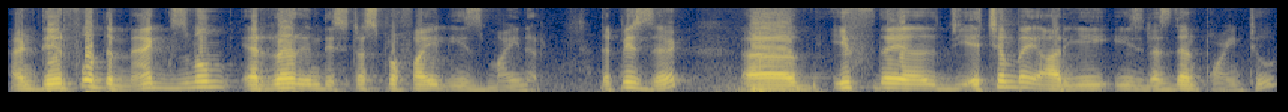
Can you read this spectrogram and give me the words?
and therefore the maximum error in the stress profile is minor that means that uh, if the Hm by Re is less than 0.2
